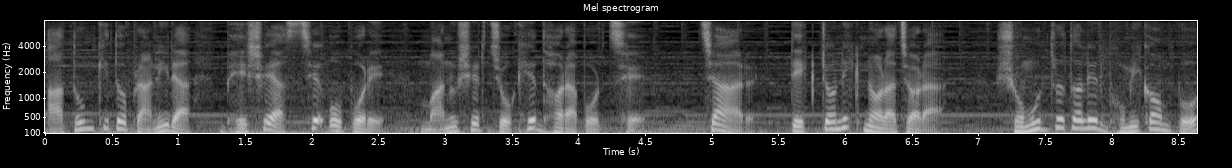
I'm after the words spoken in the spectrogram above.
আতঙ্কিত প্রাণীরা ভেসে আসছে ওপরে, মানুষের চোখে ধরা পড়ছে। চার টেকটনিক নড়াচড়া। সমুদ্রতলের ভূমিকম্প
